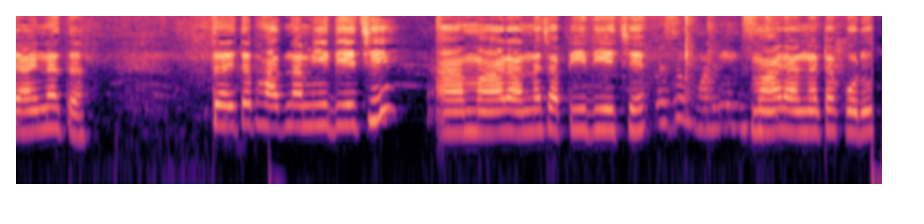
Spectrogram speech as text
যাই না তো। তো এই তো ভাত নামিয়ে দিয়েছি আর মা রান্না চাপিয়ে দিয়েছে। মা রান্নাটা করুক।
